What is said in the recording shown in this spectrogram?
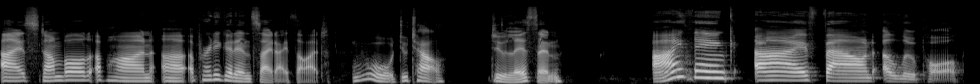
I stumbled upon uh, a pretty good insight, I thought. Ooh, do tell. Do listen. I think I found a loophole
